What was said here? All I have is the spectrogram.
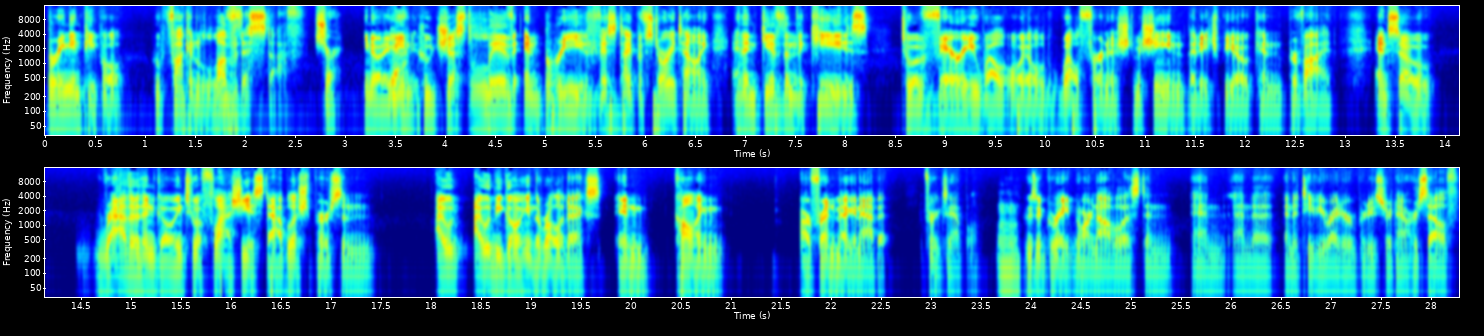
bring in people who fucking love this stuff. Sure. You know what I Yeah. mean? Who just live and breathe this type of storytelling and then give them the keys to a very well oiled, well furnished machine that HBO can provide. And so rather than going to a flashy established person, I would I would be going in the Rolodex and calling our friend Megan Abbott for example, mm-hmm. who's a great noir novelist and and and a, and a TV writer and producer now herself.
